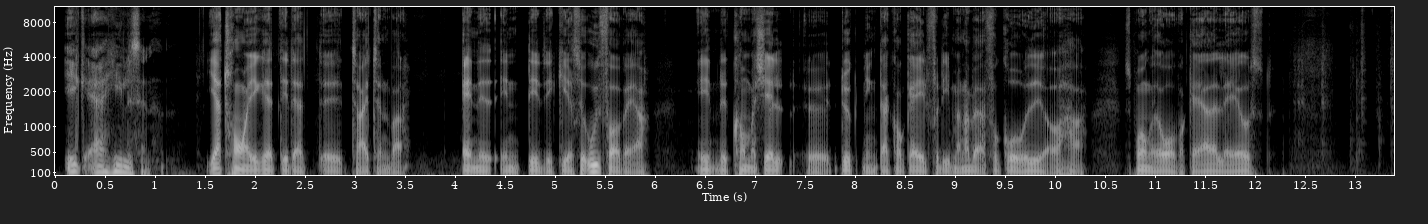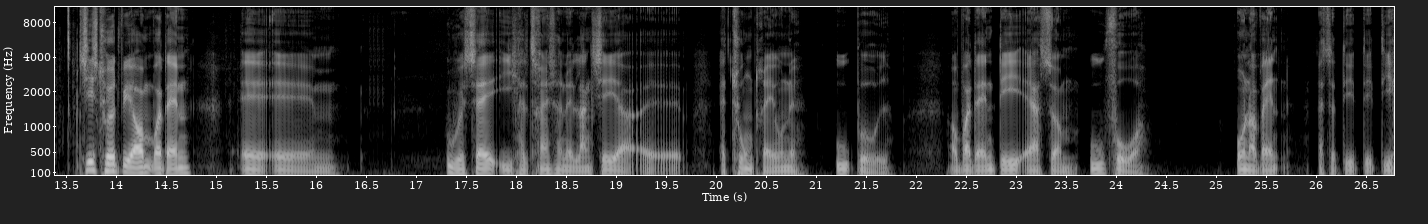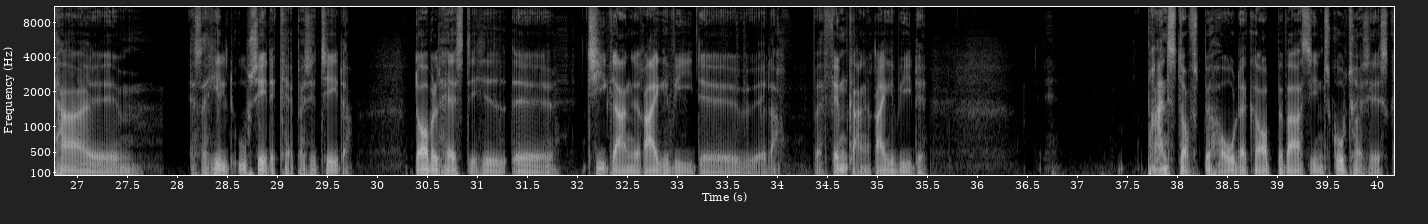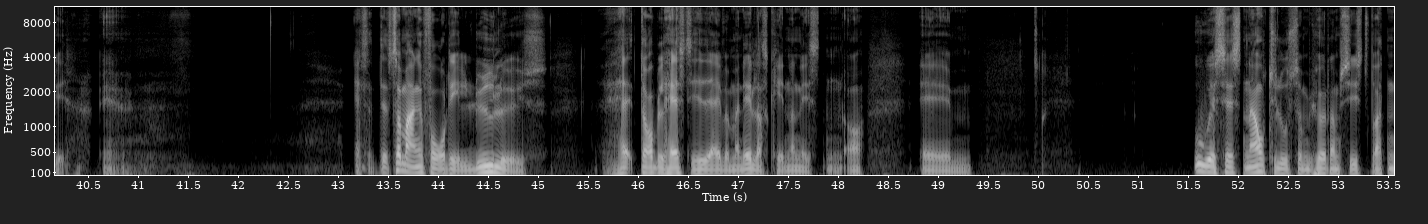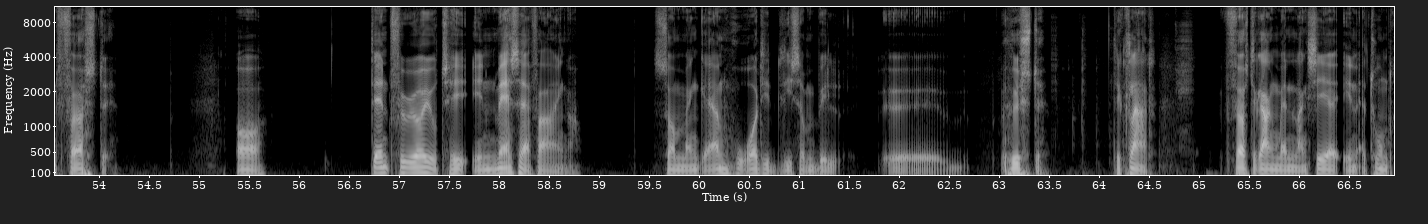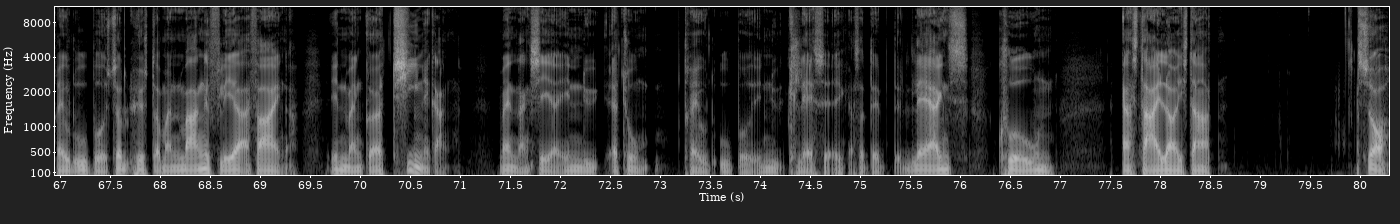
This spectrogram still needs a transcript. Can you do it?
ikke er hele sandheden. Jeg tror ikke, at det der øh, Titan var andet end det, det giver sig ud for at være. En øh, kommersiel øh, dykning, der går galt, fordi man har været for grådig og har sprunget over, hvor gæret er lavest. Sidst hørte vi om, hvordan øh, øh, USA i 50'erne lancerer øh, atomdrevne ubåde, og hvordan det er som UFO'er under vand. Altså, de, de, de har øh, altså helt usete kapaciteter dobbelthastighed, øh, 10 gange rækkevidde, øh, eller hvad, 5 gange rækkevidde, brændstofsbehov, der kan opbevares i en skotøjsæske. Øh. Altså, der er så mange fordele. Lydløs. Ha- dobbelt hastighed er, hvad man ellers kender næsten. Og øh, USS Nautilus, som vi hørte om sidst, var den første. Og den fører jo til en masse erfaringer som man gerne hurtigt ligesom vil øh, høste. Det er klart, første gang man lancerer en atomdrevet ubåd, så høster man mange flere erfaringer, end man gør tiende gang, man lancerer en ny drevet ubåd, en ny klasse. Ikke? Altså den, læringskurven er stejlere i starten. Så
